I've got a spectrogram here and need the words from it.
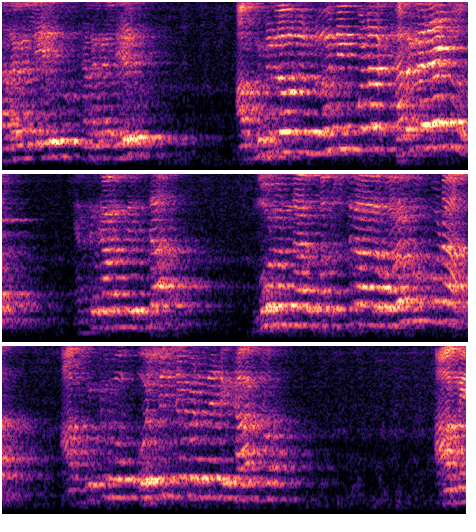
కరగలేదు కరగలేదు. ఆ గుడిలో నూనె కూడా కరగలేదు. ఎంతకాలం తెలుసా? మూడున్నర సంవత్సరాల వరకు కూడా ఆ కుటుంబం పోషించబడినది కారణం. ఆమె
